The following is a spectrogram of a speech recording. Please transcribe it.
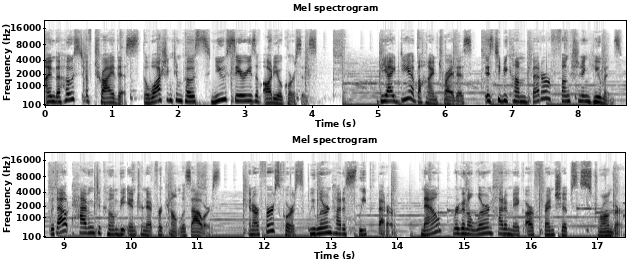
I'm the host of Try This, the Washington Post's new series of audio courses. The idea behind Try This is to become better functioning humans without having to comb the internet for countless hours. In our first course, we learned how to sleep better. Now, we're going to learn how to make our friendships stronger.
